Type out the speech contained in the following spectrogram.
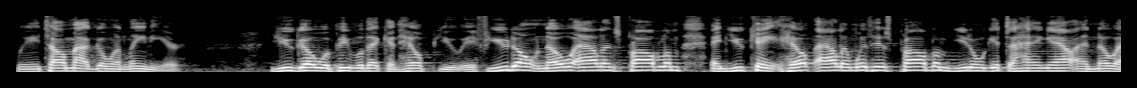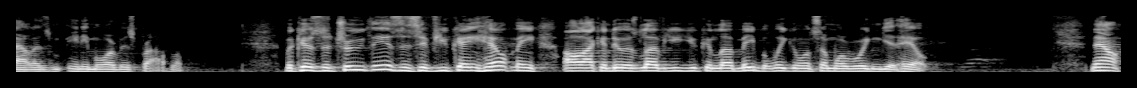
We ain't talking about going linear. You go with people that can help you. If you don't know Alan's problem and you can't help Alan with his problem, you don't get to hang out and know Alan's any more of his problem. Because the truth is, is if you can't help me, all I can do is love you. You can love me, but we're going somewhere where we can get help. Now,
